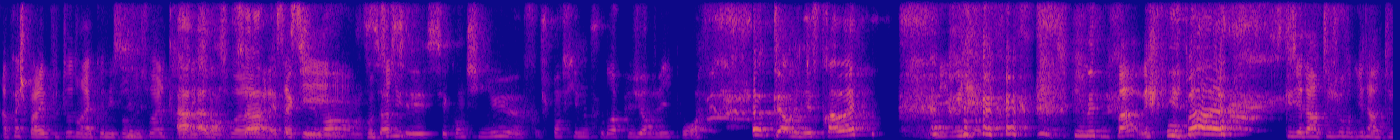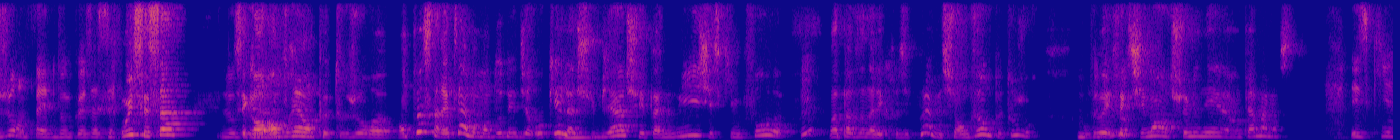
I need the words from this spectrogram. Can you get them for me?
Après, je parlais plutôt dans la connaissance de soi, le travail ah, sur soi. Ça, effectivement, ça, c'est continu. Je pense qu'il nous faudra plusieurs vies pour terminer ce travail. Oui, oui. Ou pas. Mais... Ou pas. Parce qu'il y en a toujours, il y en a toujours en fait. Donc, euh, ça, oui, c'est ça. C'est qu'en euh, vrai, on peut toujours, euh, on peut s'arrêter à un moment donné et dire, ok, là, mm. je suis bien, je suis épanouie, j'ai ce qu'il me faut. Mm. On n'a pas besoin d'aller creuser plus mais si on veut, on peut toujours. On, peut, effectivement cheminer en permanence. Et ce qui,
